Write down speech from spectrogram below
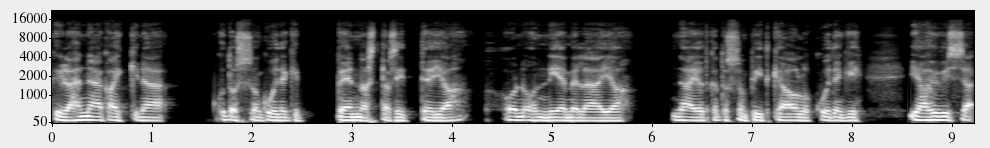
kyllähän nämä kaikki nämä, kun tuossa on kuitenkin Pennasta sitten ja on, on Niemelää ja nämä, jotka tuossa on pitkään ollut kuitenkin ihan hyvissä,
